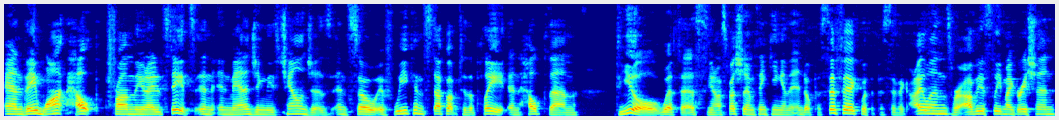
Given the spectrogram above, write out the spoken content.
and they want help from the United States in, in managing these challenges. And so if we can step up to the plate and help them deal with this, you know, especially I'm thinking in the Indo-Pacific with the Pacific Islands, where obviously migration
